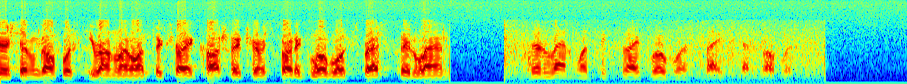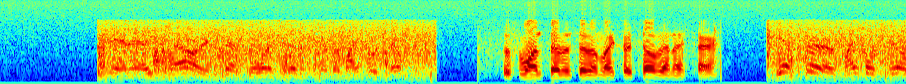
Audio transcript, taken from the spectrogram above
Uh. Sierra 7 Golf Whiskey, runway 16 right, caution right, terminus part of Global Express, clear to land. Clear to land 16 right, global in sight, 10 Golf Whiskey. Van Nuys Tower, accept the 177 Mike Hotel. This is 177 Mike Hotel, Van Nuys Tower. Yes, sir. Mike Hotel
